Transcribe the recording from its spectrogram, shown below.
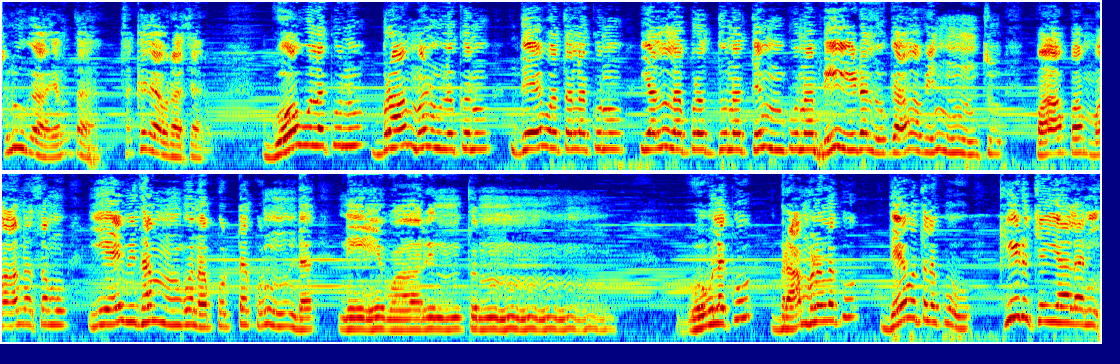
సులువుగా ఎంత చక్కగా వ్రాశారు. గోవులకును బ్రాహ్మణులకును దేవతలకును ఎల్ల ప్రొద్దున తెంపున బీడలు గావించు. పాప మానసము ఏ విధంబున పుట్టకుండ నే వారింతు గోవులకు బ్రాహ్మణులకు దేవతలకు కీడు చెయ్యాలని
